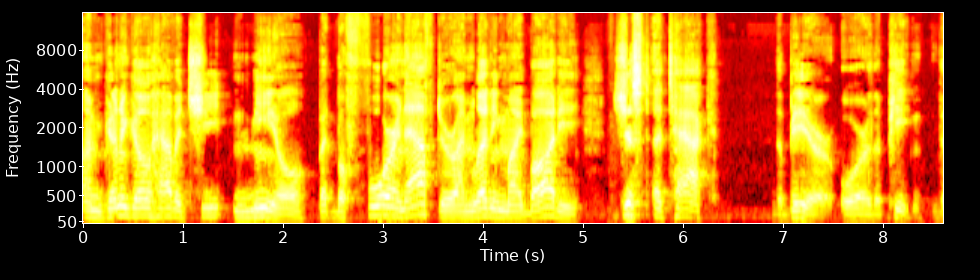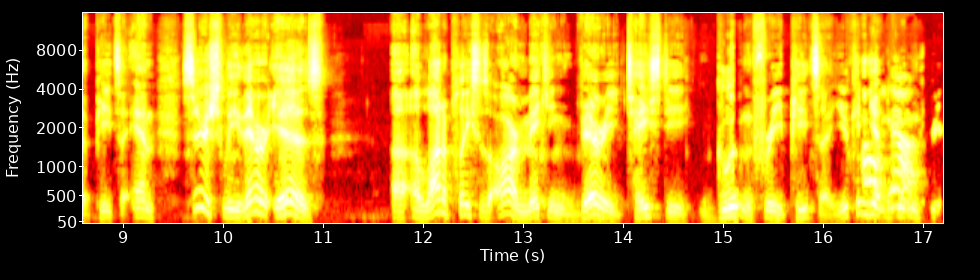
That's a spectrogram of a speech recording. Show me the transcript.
I'm going to go have a cheat meal, but before and after, I'm letting my body just attack the beer or the, pe- the pizza. And seriously, there is uh, a lot of places are making very tasty gluten-free pizza. You can oh, get yeah. gluten-free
